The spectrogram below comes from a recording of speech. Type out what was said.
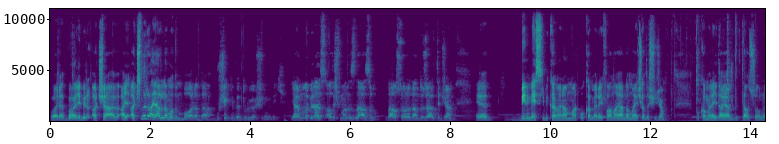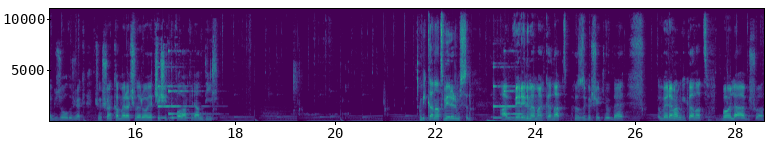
Böyle böyle bir açı abi. Ay- açıları ayarlamadım bu arada. Bu şekilde duruyor şimdilik. Yani buna biraz alışmanız lazım. Daha sonradan düzelteceğim. Ee, benim eski bir kameram var. O kamerayı falan ayarlamaya çalışacağım. O kamerayı da ayarladıktan sonra güzel olacak. Çünkü şu an kamera açıları öyle çeşitli falan filan değil. Bir kanat verir misin? Abi verelim hemen kanat hızlı bir şekilde. Veremem ki kanat. Böyle abi şu an.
